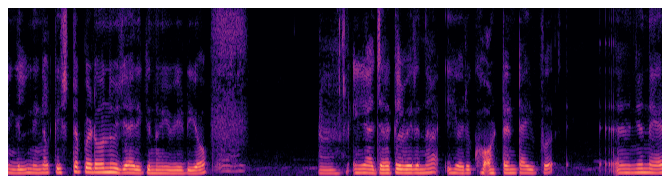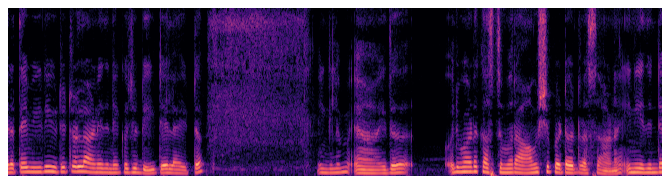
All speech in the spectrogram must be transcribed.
എങ്കിൽ നിങ്ങൾക്ക് ഇഷ്ടപ്പെടുമെന്ന് വിചാരിക്കുന്നു ഈ വീഡിയോ. ഈ അജറക്കിൽ വരുന്ന ഈ ഒരു കോട്ടൺ ടൈപ്പ് ഞാൻ നേരത്തെ വീഡിയോ ഇട്ടിട്ടുള്ളതാണ് ഇതിനെക്കുറിച്ച് ഡീറ്റെയിൽ ആയിട്ട്. എങ്കിലും ഇത് ഒരുപാട് കസ്റ്റമർ ആവശ്യപ്പെട്ട ഒരു ഡ്രസ്സാണ് ഇനി ഇതിന്റെ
